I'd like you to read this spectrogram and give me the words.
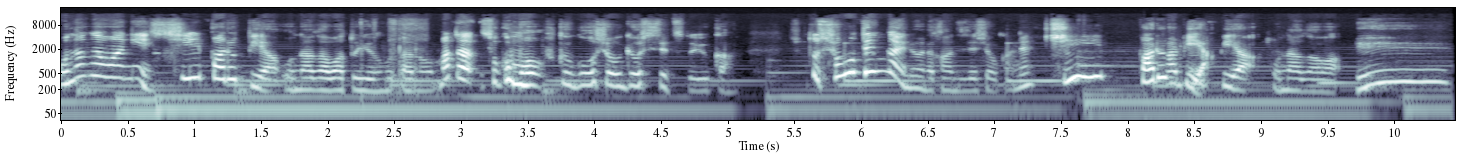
女川にシーパルピア女川というあのまたそこも複合商業施設というかちょっと商店街のような感じでしょうかね。シーパルピア？ピア女川へえ。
